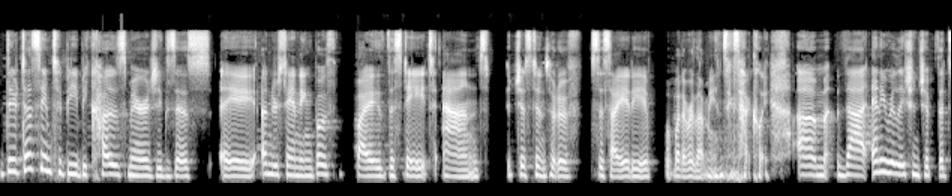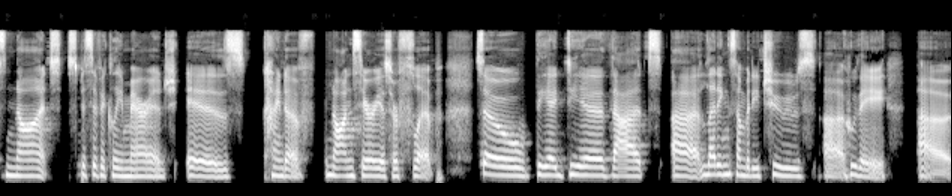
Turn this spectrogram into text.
There does seem to be because marriage exists a understanding both by the state and just in sort of society, whatever that means exactly, um, that any relationship that's not specifically marriage is kind of non serious or flip. So the idea that uh, letting somebody choose uh, who they uh,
